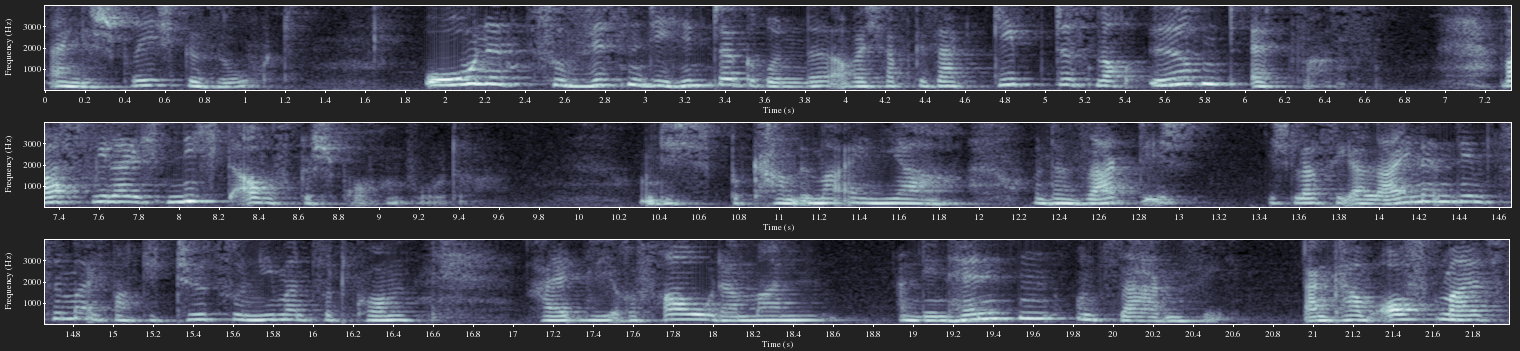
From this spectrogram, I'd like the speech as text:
ein Gespräch gesucht, ohne zu wissen die Hintergründe. Aber ich habe gesagt, gibt es noch irgendetwas, was vielleicht nicht ausgesprochen wurde? Und ich bekam immer ein Ja. Und dann sagte ich, Ich lasse sie alleine in dem Zimmer, ich mache die Tür zu, niemand wird kommen. Halten Sie Ihre Frau oder Mann an den Händen und sagen Sie. Dann kam oftmals,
